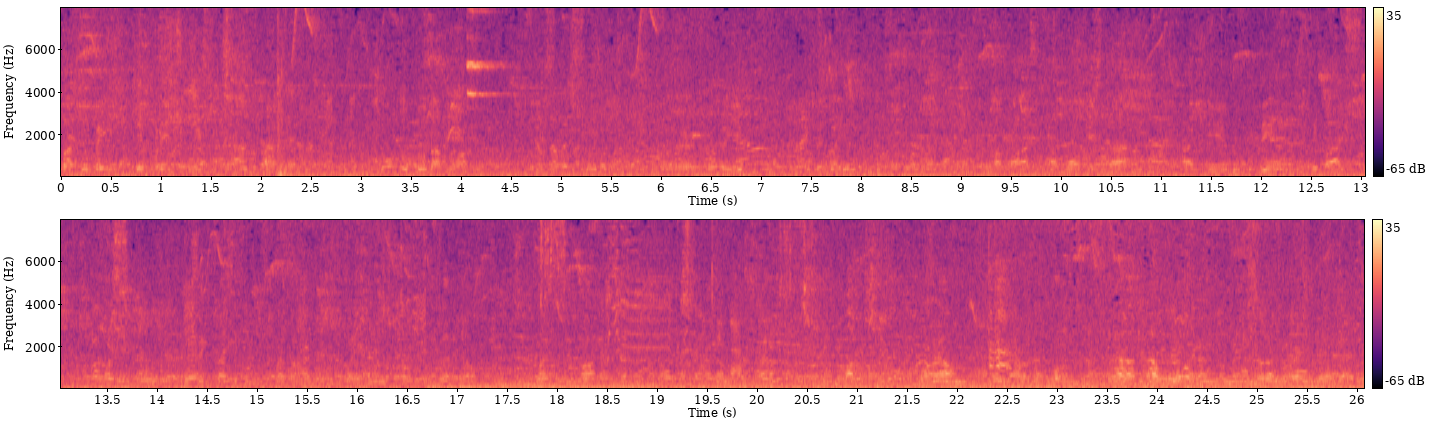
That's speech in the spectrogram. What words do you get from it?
Bateu bem de frente com esse carro, tudo toda a moto. A moto está aqui dentro, debaixo. Você que está se conduzindo para a vai ver, vai se filmar. Para o local, para a porta, para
